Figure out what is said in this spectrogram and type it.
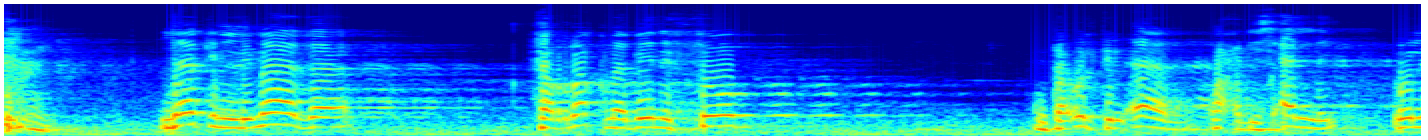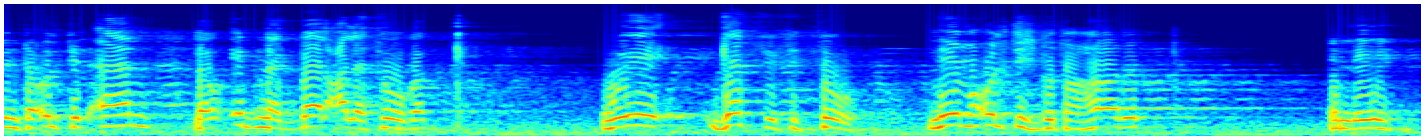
لكن لماذا فرقنا بين الثوب؟ أنت قلت الآن واحد يسألني يقول أنت قلت الآن لو ابنك بال على ثوبك وجف في الثوب ليه ما قلتش بطهارة الإيه؟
